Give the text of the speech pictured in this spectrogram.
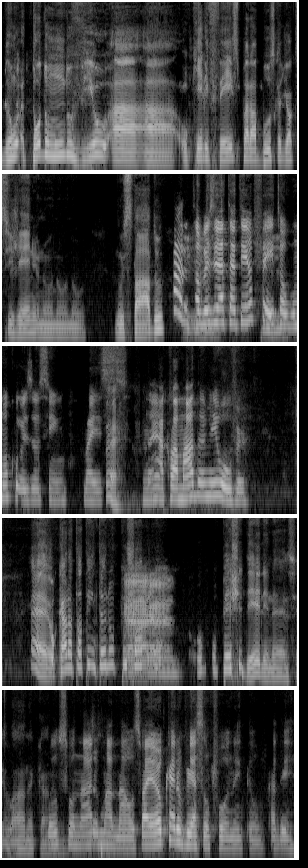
não- todo mundo viu a, a- o que ele fez para a busca de oxigênio no, no, no- no estado. Cara, Uhum. talvez ele até tenha feito Uhum. alguma coisa assim, mas É. né, aclamado é meio over. É, o cara tá tentando puxar Cara, o, o peixe dele, né? Sei lá, né, cara? Bolsonaro, Manaus. Vai, eu quero ver a sanfona, então. Cadê?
